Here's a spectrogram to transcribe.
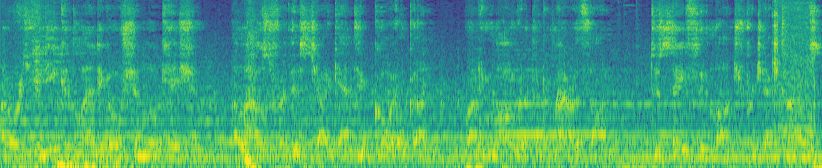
Our unique Atlantic Ocean location allows for this gigantic coil gun, running longer than a marathon, to safely launch projectiles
